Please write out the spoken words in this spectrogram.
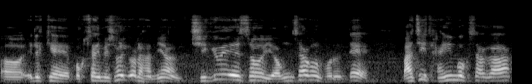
어, 이렇게 목사님이 설교를 하면 지교회에서 영상을 보는데 마치 담임 목사가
